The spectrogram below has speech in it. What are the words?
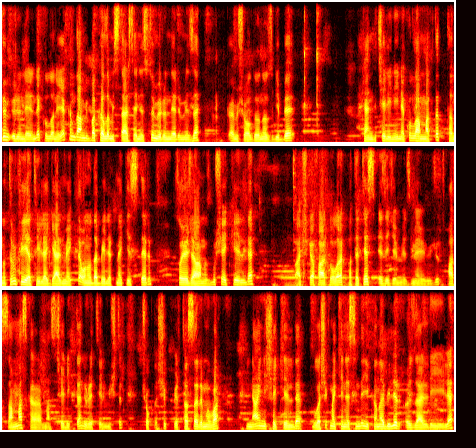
tüm ürünlerinde kullanıyor. Yakından bir bakalım isterseniz tüm ürünlerimize. Görmüş olduğunuz gibi kendi çeliğini yine kullanmakta. Tanıtım fiyatıyla gelmekte. Onu da belirtmek isterim. Soyacağımız bu şekilde. Başka farklı olarak patates ezicimiz mevcut. Paslanmaz kararmaz çelikten üretilmiştir. Çok da şık bir tasarımı var. Yine aynı şekilde bulaşık makinesinde yıkanabilir özelliğiyle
